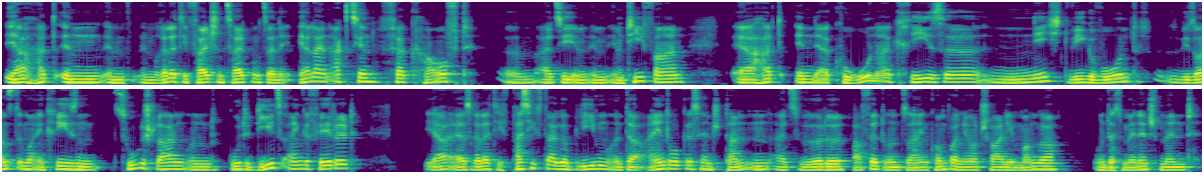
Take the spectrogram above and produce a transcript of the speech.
ja, hat in, im, im relativ falschen Zeitpunkt seine Airline-Aktien verkauft, ähm, als sie im, im, im Tief waren. Er hat in der Corona-Krise nicht wie gewohnt, wie sonst immer in Krisen zugeschlagen und gute Deals eingefädelt ja, er ist relativ passiv da geblieben und der Eindruck ist entstanden, als würde Buffett und sein Kompagnon Charlie Munger und das Management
